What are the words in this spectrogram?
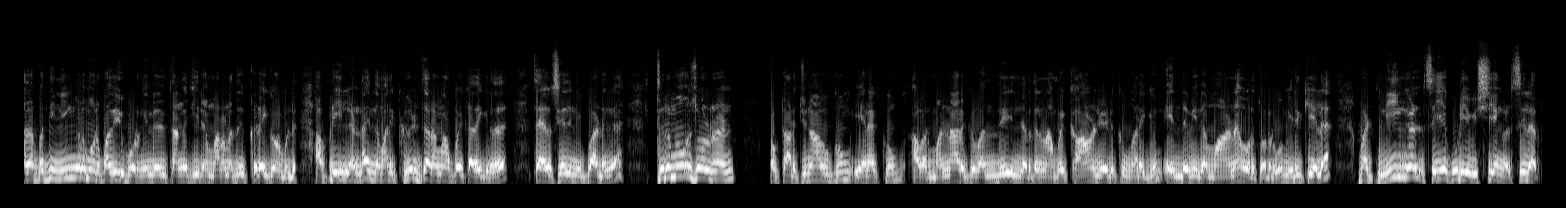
அதை பற்றி நீங்களும் ஒரு பதிவு போடுங்க. இந்த தங்கச்சியிட மரணத்துக்கு கிடைக்கணும் அப்படி இல்லைன்னா இந்த மாதிரி கீழ்த்தரமாக போய் கதைக்கிறத தயவு செய்து நிப்பாட்டுங்க. திரும்பவும் சொல்கிறேன் டாக்டர் அர்ஜுனாவுக்கும் எனக்கும் அவர் மன்னாருக்கு வந்து இந்த இடத்துல நான் போய் காணொலி எடுக்கும் வரைக்கும் எந்த விதமான ஒரு தொடர்பும் இருக்கையில. பட் நீங்கள் செய்யக்கூடிய விஷயங்கள் சிலர்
